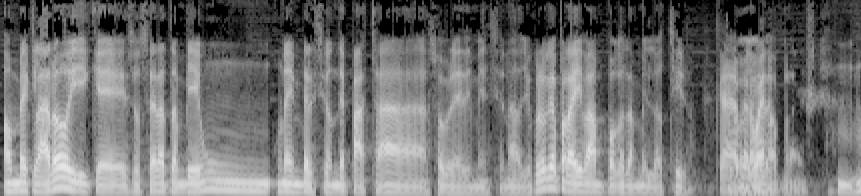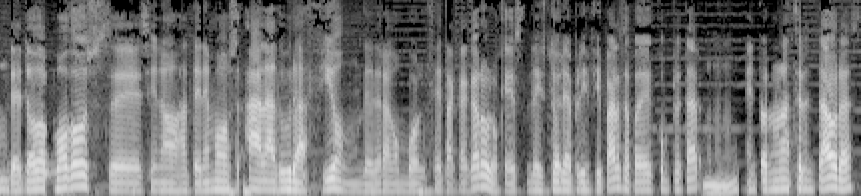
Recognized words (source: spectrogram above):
Hombre, claro, y que eso será también una inversión de pasta sobredimensionado. Yo creo que por ahí va un poco también los tiros. Claro, pero, bueno, de todos modos, eh, si nos atenemos a la duración de Dragon Ball Z Kakarot, lo que es la historia principal, se puede completar en torno a unas 30 horas.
